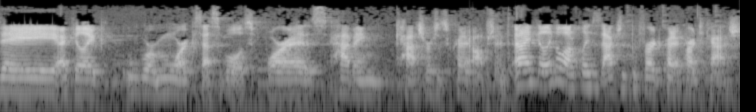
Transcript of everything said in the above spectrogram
they, I feel like, were more accessible as far as having cash versus credit options. And I feel like a lot of places actually preferred credit card to cash.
